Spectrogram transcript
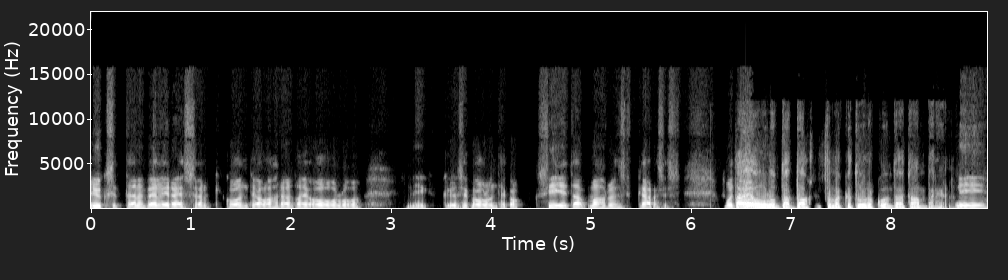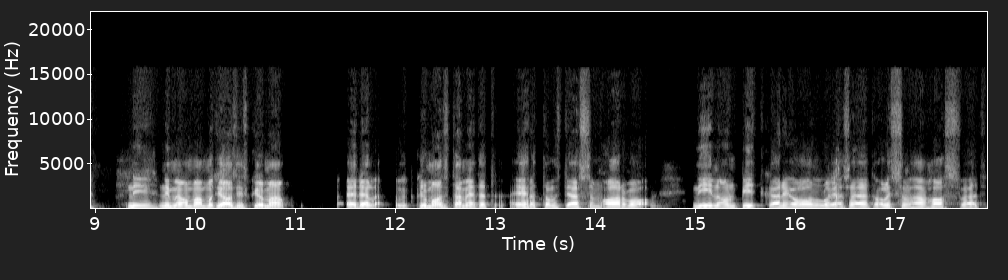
yksittäinen pelireissu jonnekin Kontiolahdella tai Ouluun, niin kyllä se koulun teko siitä mahdollisesti kärsisi. Mut tai joo, Oulun tapauksessa vaikka Turkuun tai Tampereelle. Niin, niin nimenomaan. Mutta joo, siis kyllä mä edellä, kyllä mä olen sitä mieltä, että ehdottomasti SM-arvo niin on pitkään jo ollut, ja se, että olisi vähän hassua, että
